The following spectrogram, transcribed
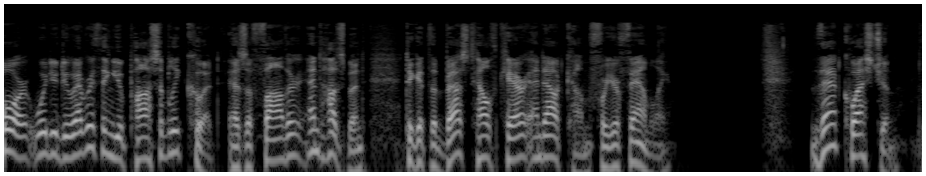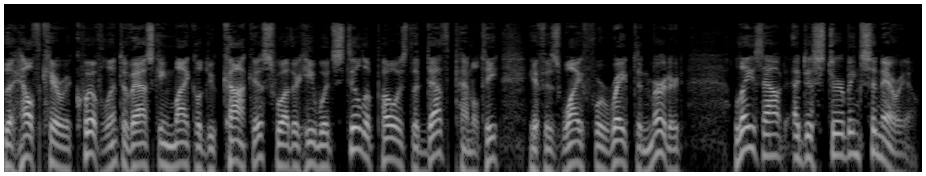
Or would you do everything you possibly could as a father and husband to get the best health care and outcome for your family? That question, the health care equivalent of asking Michael Dukakis whether he would still oppose the death penalty if his wife were raped and murdered, lays out a disturbing scenario.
